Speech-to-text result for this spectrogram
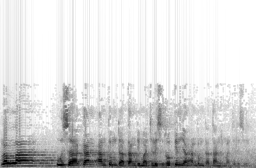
lelah, usahakan antum datang di majelis rutin yang antum datangi majelis ilmu.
